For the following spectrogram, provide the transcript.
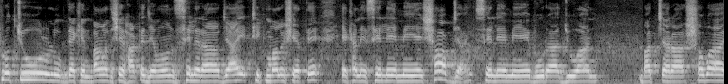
প্রচুর লোক দেখেন, বাংলাদেশের হাটে যেমন ছেলেরা যায়, ঠিক মালয়েশিয়াতে এখানে ছেলে, মেয়ে সব যায়। ছেলে, মেয়ে, বুড়া, জুয়ান বাচ্চারা সবাই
